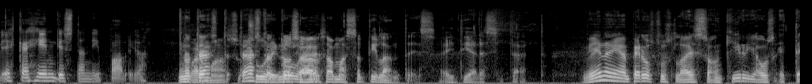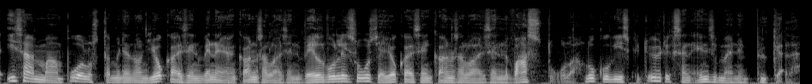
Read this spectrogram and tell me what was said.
ehkä hengestä niin paljon. No tästä, tästä suurin tulee... osa on samassa tilanteessa, ei tiedä sitä. Että Venäjän perustuslaissa on kirjaus, että isänmaan puolustaminen on jokaisen Venäjän kansalaisen velvollisuus ja jokaisen kansalaisen vastuulla. Luku 59 ensimmäinen pykälä.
